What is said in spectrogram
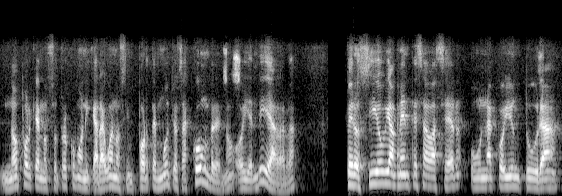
no porque a nosotros como Nicaragua nos importen mucho esas cumbres, ¿no? Hoy en día, ¿verdad? Pero sí, obviamente, esa va a ser una coyuntura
